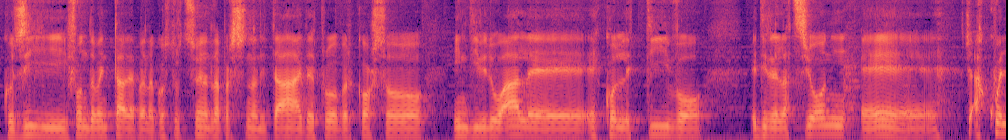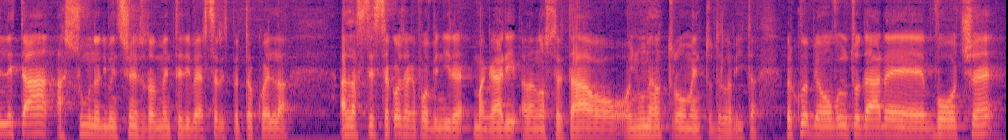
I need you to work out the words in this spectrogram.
così fondamentale per la costruzione della personalità e del proprio percorso individuale e collettivo e di relazioni è, cioè, a quell'età assume una dimensione totalmente diversa rispetto a quella alla stessa cosa che può avvenire magari alla nostra età o in un altro momento della vita. Per cui abbiamo voluto dare voce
